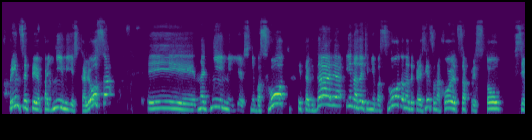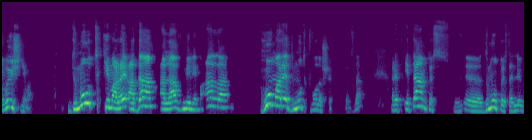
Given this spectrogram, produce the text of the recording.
в принципе, под ними есть колеса, и над ними есть небосвод и так далее. И над этим небосводом, над колесницей находится престол Всевышнего. Дмут кимаре Адам алав милим алла гумаре дмут кводаши. То есть, да, и там, то есть, э, дмут, то есть, э,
